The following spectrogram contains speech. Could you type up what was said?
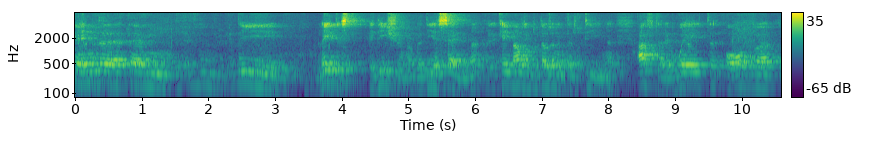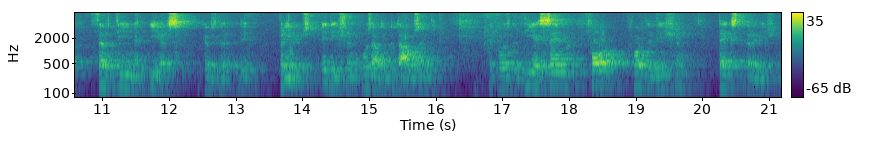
And uh, um, the latest edition of the DSM uh, came out in 2013 after a wait of uh, 13 years, because the, the previous edition was out in 2000. It was the DSM 4, fourth edition, text revision.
